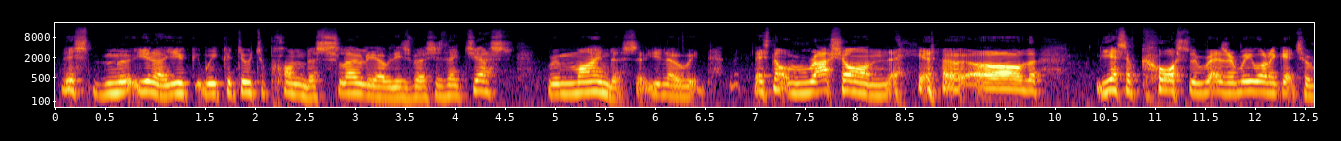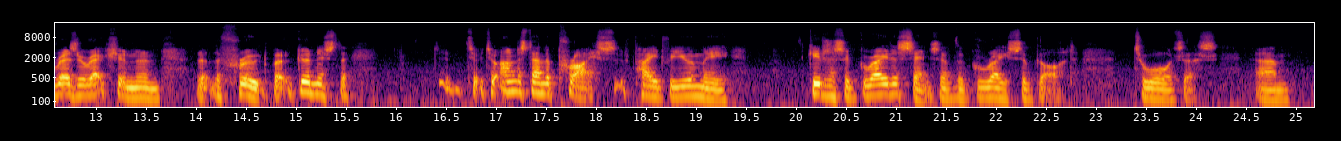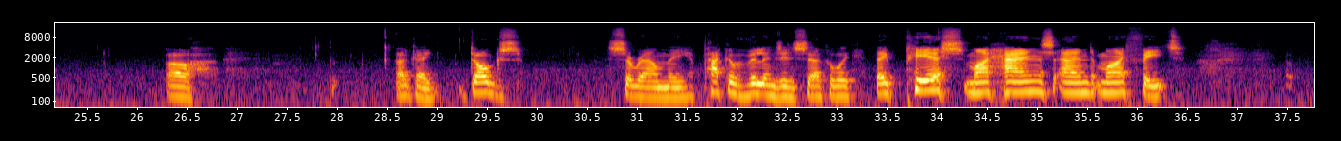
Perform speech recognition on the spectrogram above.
this, you know, you, we could do to ponder slowly over these verses. They just remind us that, you know, we, let's not rush on, you know, oh, the, yes, of course, the resur- we want to get to resurrection and the, the fruit, but goodness, the, to, to understand the price paid for you and me, gives us a greater sense of the grace of God towards us. Um, oh, okay, dogs surround me, a pack of villains encircle me. They pierce my hands and my feet.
